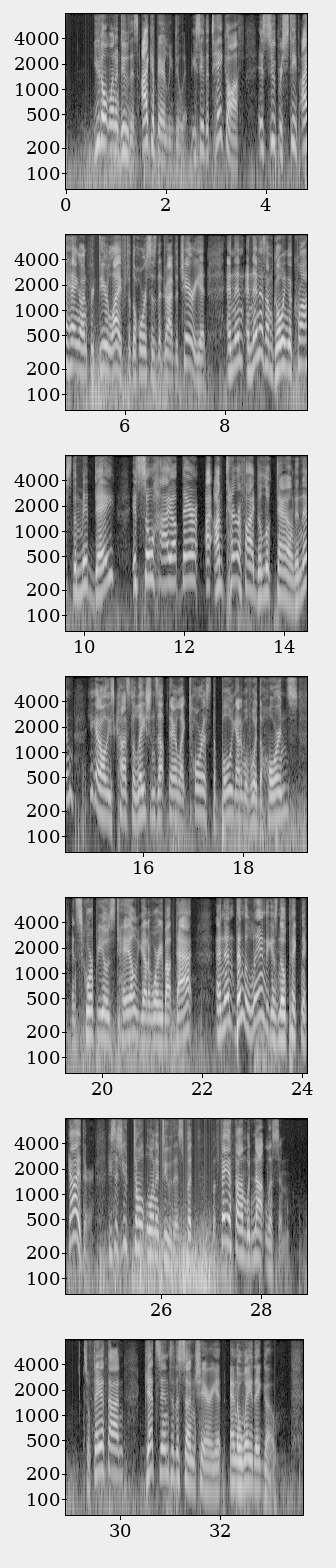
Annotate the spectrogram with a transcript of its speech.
you don't want to do this. I could barely do it. You see, the takeoff is super steep. I hang on for dear life to the horses that drive the chariot. And then and then as I'm going across the midday, it's so high up there, I, I'm terrified to look down. And then you got all these constellations up there like Taurus the bull, you got to avoid the horns, and Scorpio's tail, you got to worry about that. And then then the landing is no picnic either. He says you don't want to do this, but but Phaethon would not listen. So Phaethon gets into the sun chariot and away they go.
